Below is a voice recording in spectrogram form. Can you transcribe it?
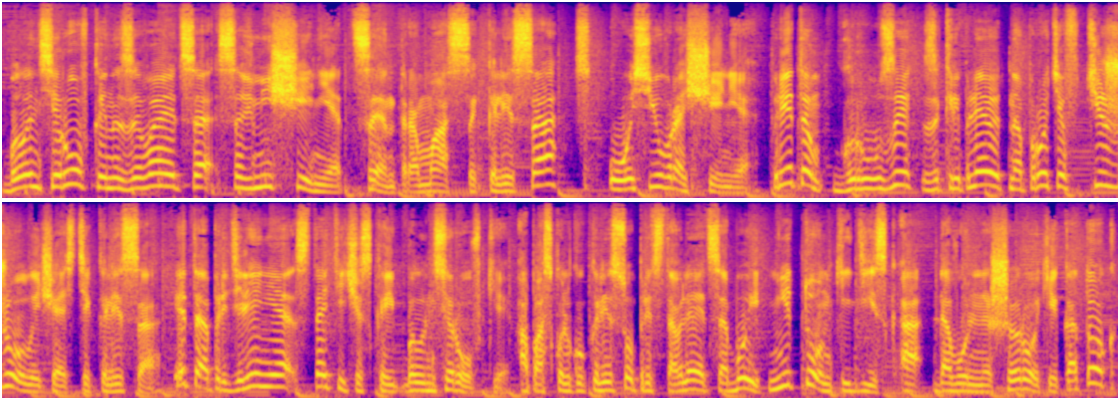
Балансировкой называется совмещение центра массы колеса с осью вращения. При этом грузы закрепляют напротив тяжелой части колеса. Это определение статической балансировки. А поскольку колесо представляет собой не тонкий диск, а довольно широкий каток,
